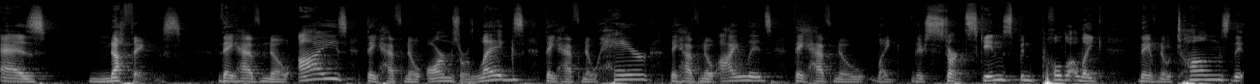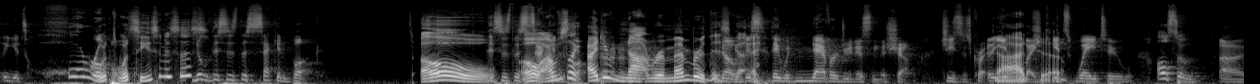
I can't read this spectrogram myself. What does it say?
as nothings. They have no eyes they have no arms or legs they have no hair they have no eyelids they have no like their start skin's been pulled off like they have no tongues they, it's horrible. What, what season is this? no this is the second book oh, This is the oh. I was like, book. I do no, no, not no. remember this no, this they would never do this in the show. Jesus Christ! Gotcha. Like it's way too. Also, uh,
